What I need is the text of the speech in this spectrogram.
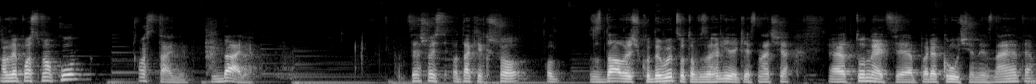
але по смаку останнє. Далі. Це щось, отак, якщо от здалечку дивитися, то взагалі якесь, наче е, тунець перекручений, знаєте,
